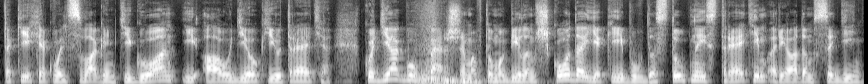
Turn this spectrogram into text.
таких як Volkswagen Tiguan і Audi Q3. Кодіак був першим автомобілем Шкода, який був доступний з третім рядом сидінь.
